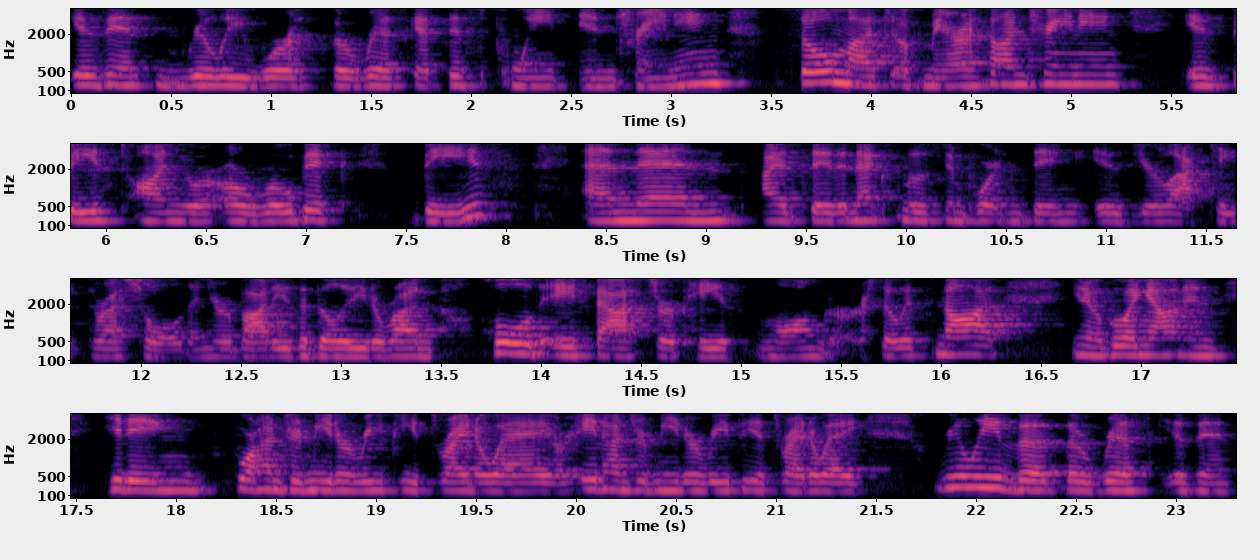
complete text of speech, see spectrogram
isn't really worth the risk at this point in training. So much of marathon training is based on your aerobic base. And then I'd say the next most important thing is your lactate threshold and your body's ability to run, hold a faster pace longer. So it's not, you know, going out and hitting 400 meter repeats right away or 800 meter repeats right away. Really, the, the risk isn't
